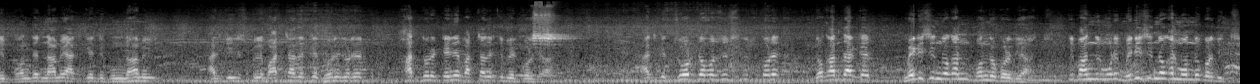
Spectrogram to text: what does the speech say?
এই বন্ধের নামে আজকে যে গুন্ডামি, আজকে স্কুলে বাচ্চাদেরকে ধরে ধরে, হাত ধরে টেনে বাচ্চাদেরকে বের করে দেওয়া। আজকে জোর জবরদস্তি করে দোকানদারকে মেডিসিন দোকান বন্ধ করে দেওয়া হচ্ছে। কি বান্ধুর মোড়ে? মেডিসিন দোকান বন্ধ করে দিচ্ছে।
